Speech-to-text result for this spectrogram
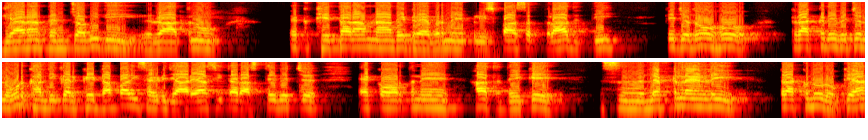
11/3/24 ਦੀ ਰਾਤ ਨੂੰ ਇੱਕ ਖੇਤਾਰਾਮ ਨਾਂ ਦੇ ਡਰਾਈਵਰ ਨੇ ਪੁਲਿਸ ਪਾਸ ਇਤਲਾਹ ਦਿੱਤੀ ਕਿ ਜਦੋਂ ਉਹ ਟਰੱਕ ਦੇ ਵਿੱਚ ਲੋਡ ਖਾਲੀ ਕਰਕੇ ਡੱਬ ਵਾਲੀ ਸਾਈਡ ਜਾ ਰਿਹਾ ਸੀ ਤਾਂ ਰਸਤੇ ਵਿੱਚ ਇੱਕ ਔਰਤ ਨੇ ਹੱਥ ਦੇ ਕੇ ਲੈਫਟ ਲੈਣ ਲਈ ਟਰੱਕ ਨੂੰ ਰੋਕਿਆ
